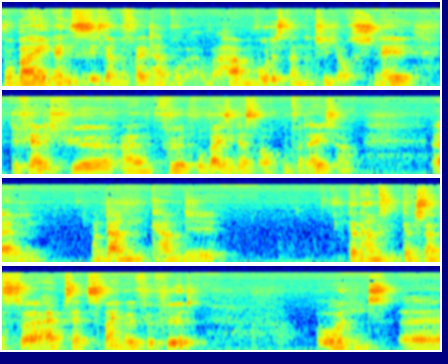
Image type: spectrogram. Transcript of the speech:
Wobei, wenn sie sich dann befreit haben, wurde es dann natürlich auch schnell gefährlich für ähm, Fürth, wobei sie das auch gut verteidigt haben. Ähm, und dann kam die dann, haben sie, dann stand es zur Halbzeit 2-0 für Fürth. Und äh,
